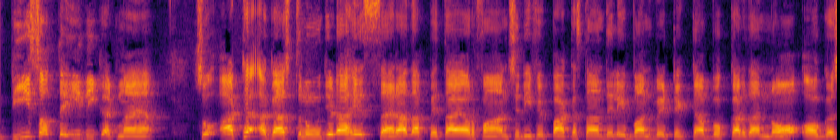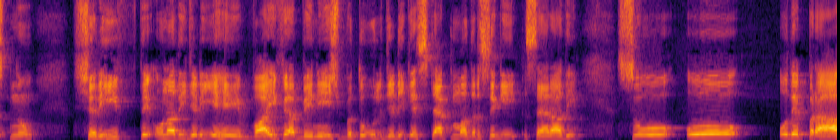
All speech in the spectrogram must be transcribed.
2023 ਦੀ ਘਟਨਾ ਆ। ਸੋ 8 ਅਗਸਤ ਨੂੰ ਜਿਹੜਾ ਇਹ ਸੈਰਾ ਦਾ ਪਿਤਾ ਹੈ ਉਰਫਾਨ ਸ਼ਰੀਫ, ਇਹ ਪਾਕਿਸਤਾਨ ਦੇ ਲਈ ਵਨ ਟਿਕਟਾਂ ਬੁੱਕ ਕਰਦਾ। 9 ਅਗਸਤ ਨੂੰ ਸ਼ਰੀਫ ਤੇ ਉਹਨਾਂ ਦੀ ਜਿਹੜੀ ਇਹ ਵਾਈਫ ਹੈ ਵਿਨੀਸ਼ ਬਤੂਲ, ਜਿਹੜੀ ਕਿ ਸਟੈਪ ਮਦਰ ਸੀਗੀ ਸੈਰਾ ਦੀ। ਸੋ ਉਹ, ਉਹਦੇ ਭਰਾ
